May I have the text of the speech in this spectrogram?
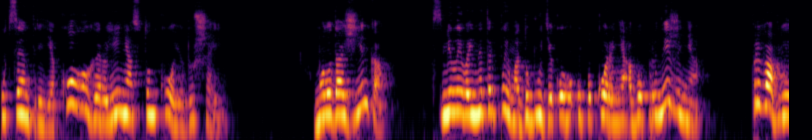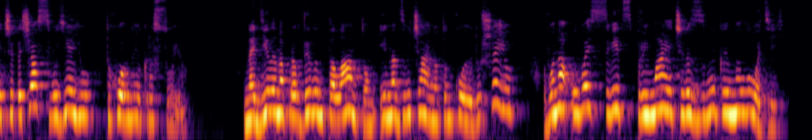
у центрі якого героїня з тонкою душею. Молода жінка, смілива й нетерпима до будь-якого упокорення або приниження, приваблює читача своєю духовною красою. Наділена правдивим талантом і надзвичайно тонкою душею, вона увесь світ сприймає через звуки мелодій,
